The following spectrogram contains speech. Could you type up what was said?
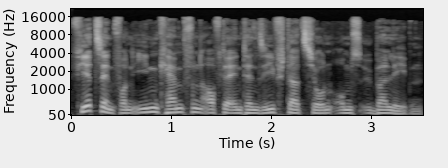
14 von ihnen kämpfen auf der Intensivstation ums Überleben.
